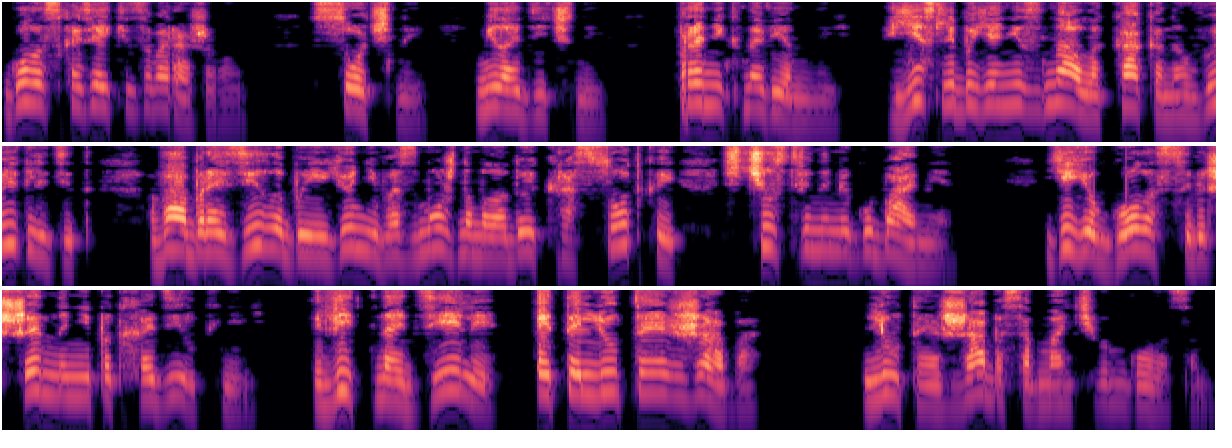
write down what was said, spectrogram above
Голос хозяйки завораживал. Сочный, мелодичный, проникновенный. Если бы я не знала, как она выглядит, вообразила бы ее невозможно молодой красоткой с чувственными губами. Ее голос совершенно не подходил к ней. Ведь на деле это лютая жаба. Лютая жаба с обманчивым голосом.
